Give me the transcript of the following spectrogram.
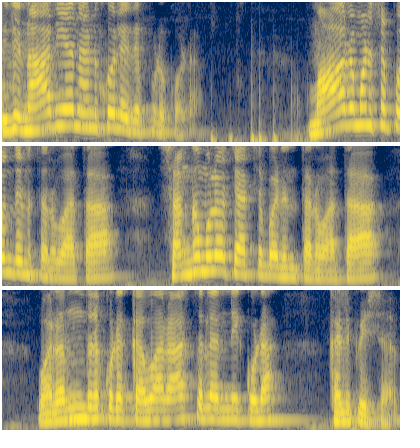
ఇది నాది అని అనుకోలేదు ఎప్పుడు కూడా. మారు మనసు పొందిన తర్వాత సంఘములో చేర్చబడిన తర్వాత వారందరూ కూడా కవర్ వారి ఆస్తులన్నీ కూడా కలిపేశారు.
